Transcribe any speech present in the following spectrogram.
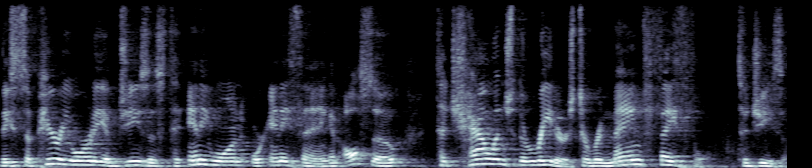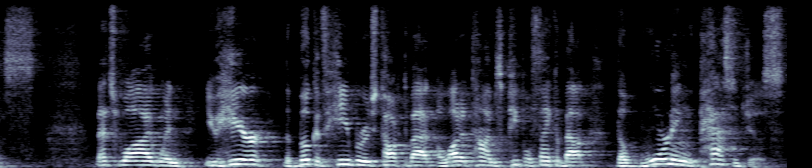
the superiority of Jesus to anyone or anything, and also to challenge the readers to remain faithful to Jesus. That's why when you hear the book of Hebrews talked about, a lot of times people think about the warning passages.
